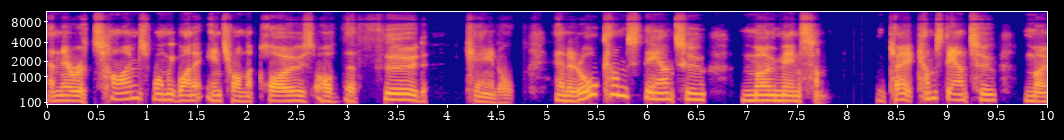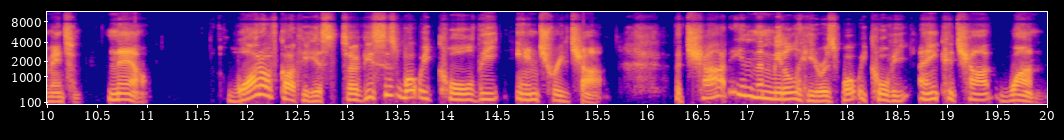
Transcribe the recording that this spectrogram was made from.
and there are times when we wanna enter on the close of the third candle. And it all comes down to momentum. Okay, it comes down to momentum. Now, what I've got here, so this is what we call the entry chart. The chart in the middle here is what we call the anchor chart one.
